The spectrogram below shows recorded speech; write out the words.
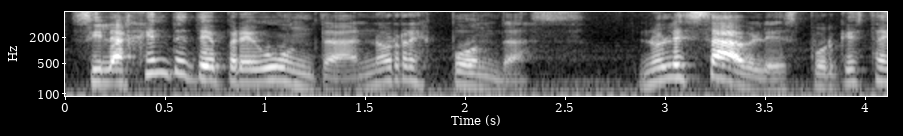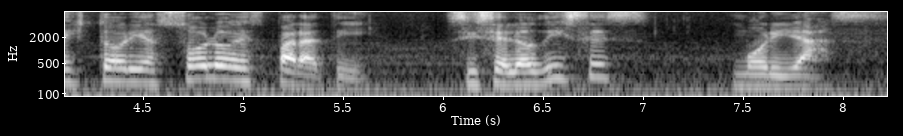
Si la gente te pregunta, no respondas. No les hables porque esta historia solo es para ti. Si se lo dices, morirás.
